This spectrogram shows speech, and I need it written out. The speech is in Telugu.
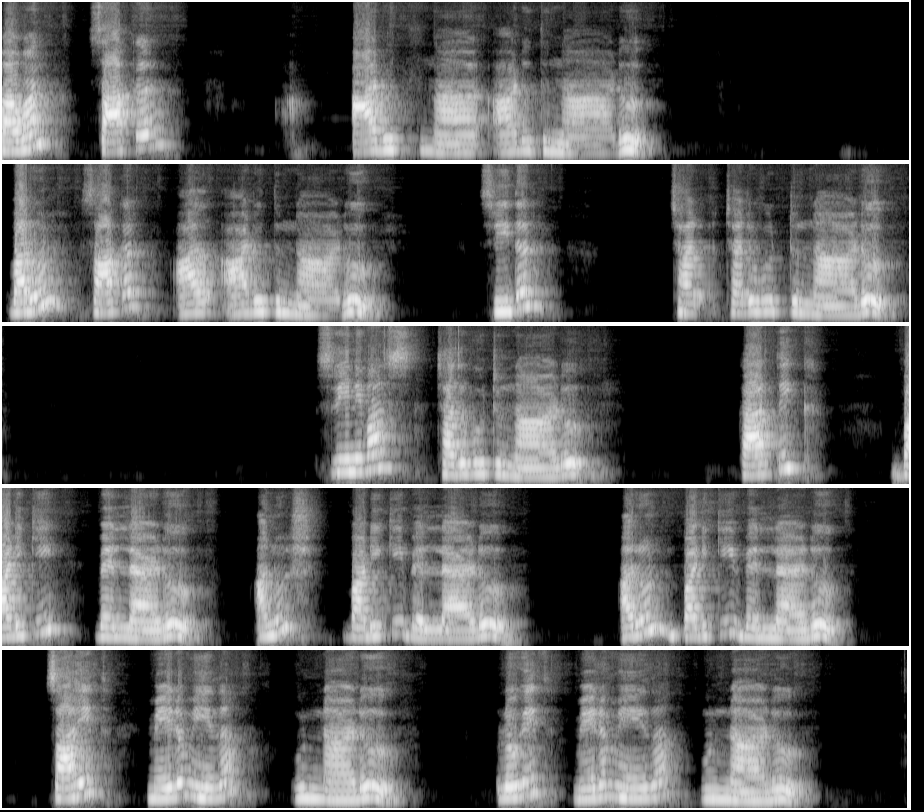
పవన్ సాకర్ ఆడుతున్నా ఆడుతున్నాడు. వరుణ్ సాకర్ ఆ- ఆడుతున్నాడు. శ్రీధర్ చ- చదువుతున్నాడు. శ్రీనివాస్ చదువుతున్నాడు. కార్తిక్ బడికి వెళ్ళాడు. అనుష్ బడికి వెళ్ళాడు. అరుణ్ బడికి వెళ్ళాడు. సాహిత్ మేడ మీద ఉన్నాడు. రోహిత్ మేడ మీద ఉన్నాడు.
